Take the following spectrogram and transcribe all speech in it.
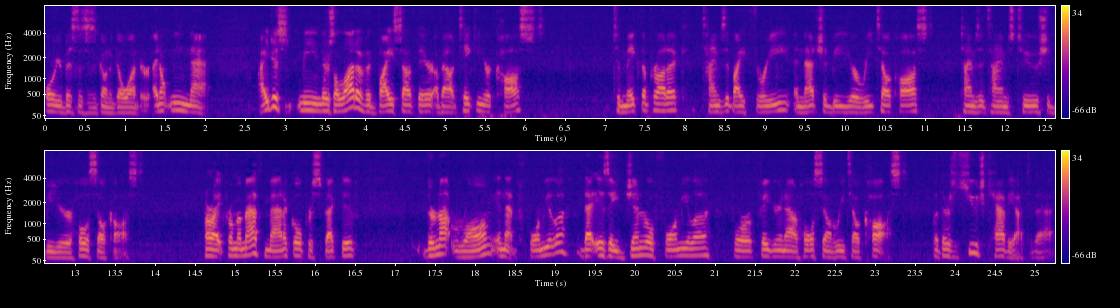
or your business is going to go under. I don't mean that. I just mean there's a lot of advice out there about taking your cost to make the product, times it by three, and that should be your retail cost, times it times two should be your wholesale cost. All right, from a mathematical perspective, they're not wrong in that formula. That is a general formula for figuring out wholesale and retail cost. But there's a huge caveat to that.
